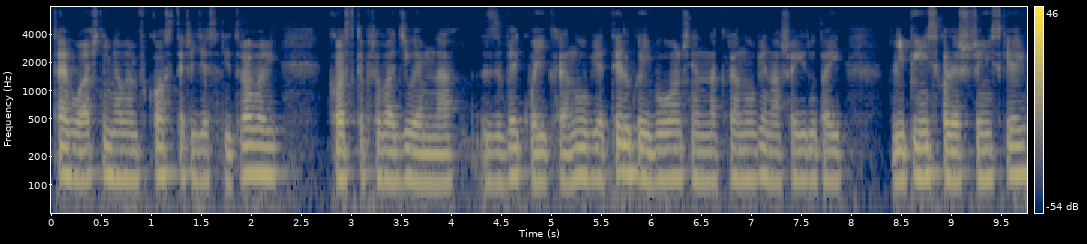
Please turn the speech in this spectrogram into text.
te właśnie miałem w kostce 30-litrowej. Kostkę prowadziłem na zwykłej kranówie, tylko i wyłącznie na kranówie naszej tutaj lipińsko-leszczyńskiej.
